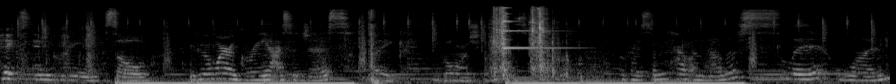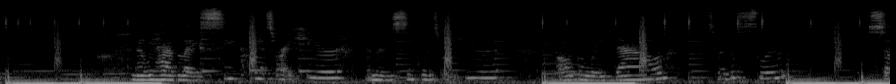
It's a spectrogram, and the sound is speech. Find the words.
picks in green. So if you're wearing green, I suggest like go on Okay, so we have another slit one. And then we have like sequins right here and then sequins right here all the way down to the slit. So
